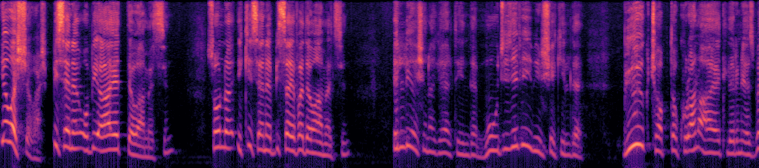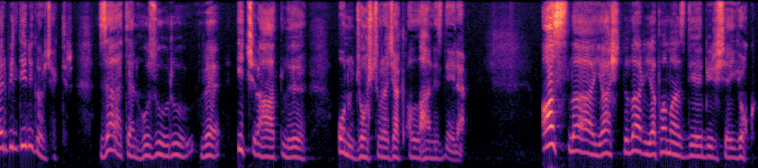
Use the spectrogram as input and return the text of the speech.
Yavaş yavaş bir sene o bir ayet devam etsin. Sonra iki sene bir sayfa devam etsin. 50 yaşına geldiğinde mucizevi bir şekilde büyük çapta Kur'an ayetlerini ezber bildiğini görecektir. Zaten huzuru ve iç rahatlığı onu coşturacak Allah'ın izniyle. Asla yaşlılar yapamaz diye bir şey yok.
